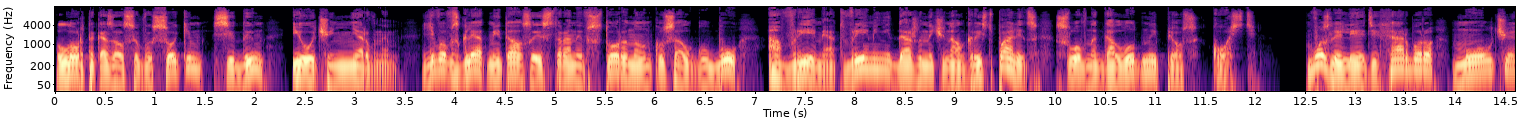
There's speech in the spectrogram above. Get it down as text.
Лорд оказался высоким, седым и очень нервным. Его взгляд метался из стороны в сторону, он кусал губу, а время от времени даже начинал грызть палец, словно голодный пес кость. Возле леди Харборо молча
